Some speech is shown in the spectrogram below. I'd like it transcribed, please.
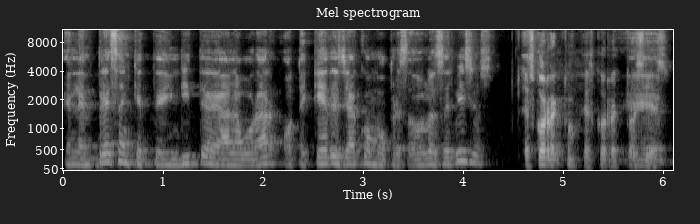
en la empresa en que te invite a laborar o te quedes ya como prestador de servicios. Es correcto, es correcto, así eh, es.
